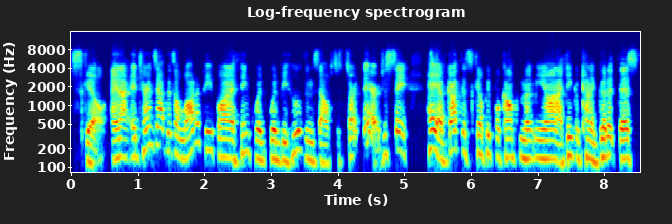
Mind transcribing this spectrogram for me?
skill? And I, it turns out there's a lot of people I think would, would behoove themselves to start there. Just say, hey, I've got this skill people compliment me on. I think I'm kind of good at this.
